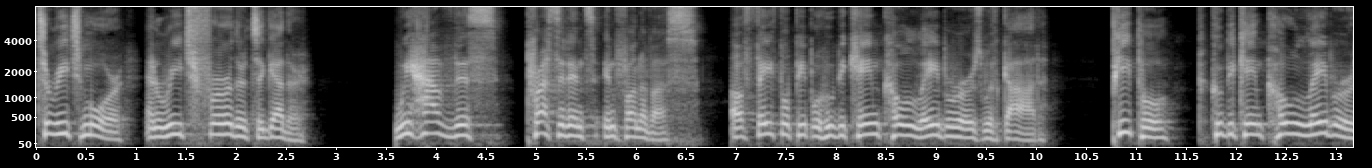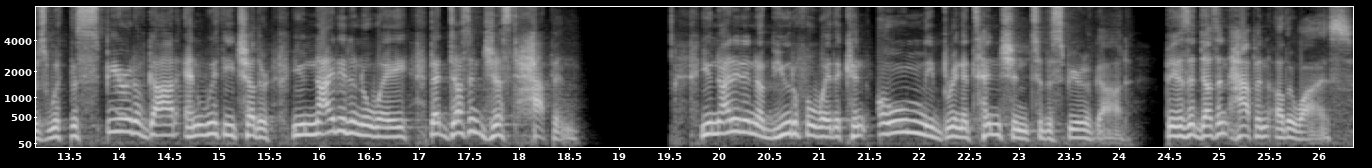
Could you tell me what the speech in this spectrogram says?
to reach more and reach further together. We have this precedent in front of us of faithful people who became co laborers with God, people who became co laborers with the Spirit of God and with each other, united in a way that doesn't just happen united in a beautiful way that can only bring attention to the Spirit of God because it doesn't happen otherwise.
